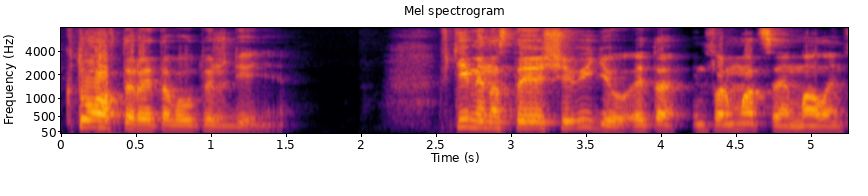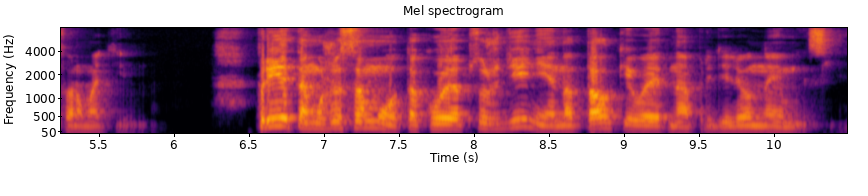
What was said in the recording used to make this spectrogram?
кто автор этого утверждения. В теме настоящего видео эта информация малоинформативна. При этом уже само такое обсуждение наталкивает на определенные мысли.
